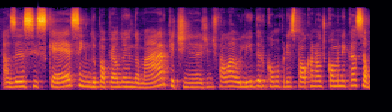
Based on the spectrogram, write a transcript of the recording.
às vezes, se esquecem do papel do endomarketing, né? A gente fala ah, o líder como principal canal de comunicação.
